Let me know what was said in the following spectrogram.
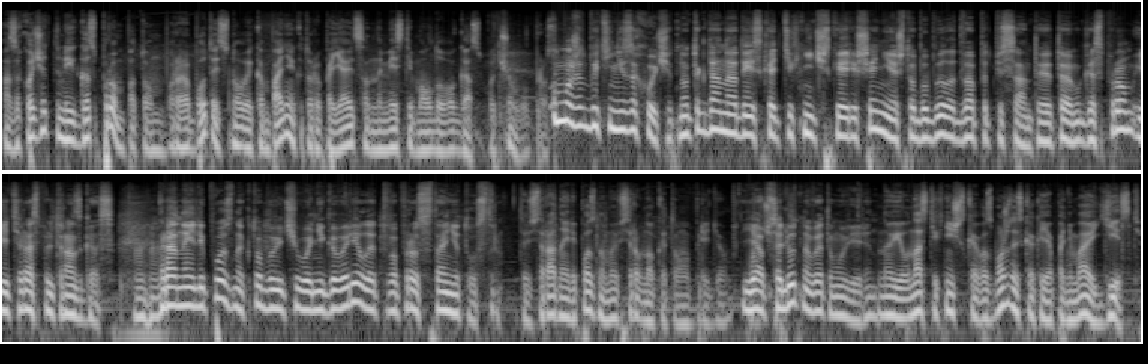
А захочет ли Газпром потом работать с новой компанией, которая появится на месте Молдова Газ? Вот в чем вопрос? Он, может быть, и не захочет, но тогда надо искать техническое решение, чтобы было два подписанта. Это Газпром и Тирасполь Трансгаз. Угу. Рано или поздно, кто бы чего ни говорил, этот вопрос станет острым. То есть рано или поздно мы все равно к этому придем. Я Очень. абсолютно в этом уверен. Ну и у нас техническая возможность, как я понимаю, есть.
